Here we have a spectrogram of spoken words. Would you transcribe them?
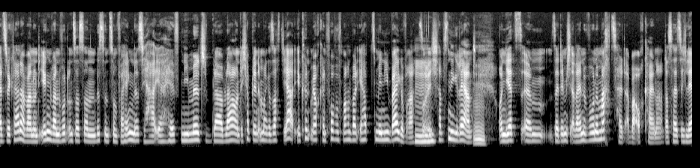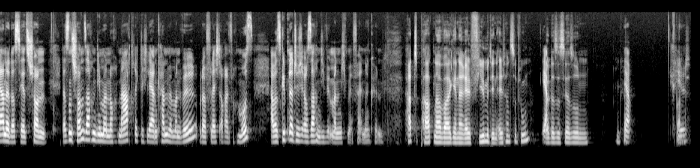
als wir kleiner waren und irgendwann wurde uns das dann ein bisschen zum Verhängnis, ja, ihr helft nie mit, bla bla. Und ich habe denen immer gesagt, ja, ihr könnt mir auch keinen Vorwurf machen, weil ihr habt es mir nie beigebracht. So, ich habe es nie gelernt. Und jetzt, ähm, seitdem ich alleine wohne, macht es halt aber auch keiner. Das heißt, ich lerne das jetzt schon. Das sind schon Sachen, die man noch nachträglich lernen kann, wenn man will oder vielleicht auch einfach muss. Aber es gibt natürlich auch Sachen, die wird man nicht mehr verändern können. Hat Partnerwahl generell viel mit den Eltern zu tun? Ja. Weil das ist ja so ein. Okay. Ja. Spannend. viel.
